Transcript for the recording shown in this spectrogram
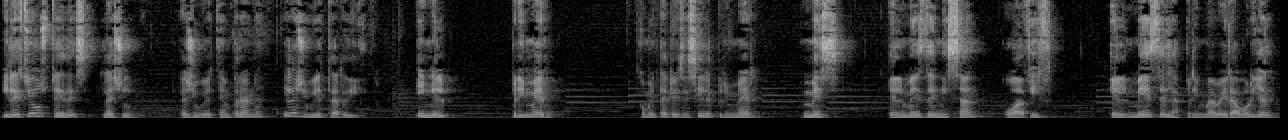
Y les dio a ustedes la lluvia, la lluvia temprana y la lluvia tardía. En el primero comentario, es decir, el primer mes, el mes de Nisan o Aviv, el mes de la primavera boreal.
